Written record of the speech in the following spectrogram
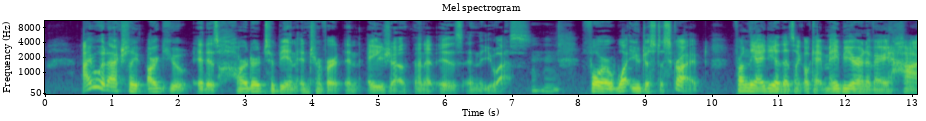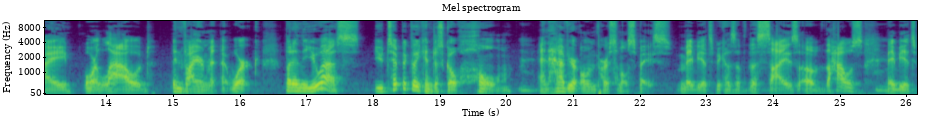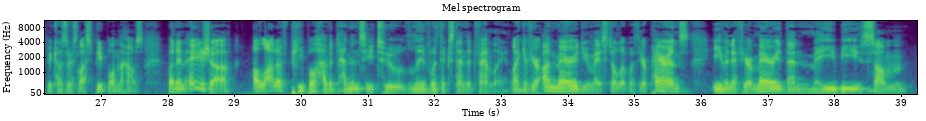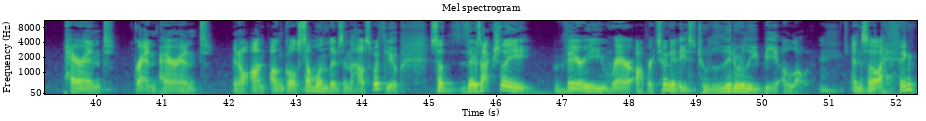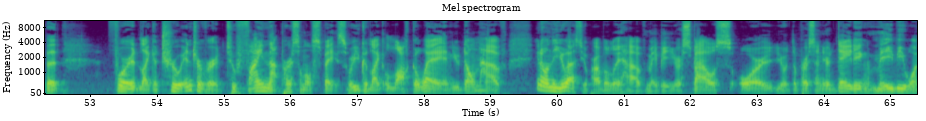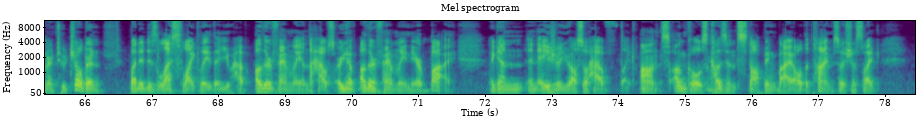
I would actually argue it is harder to be an introvert in Asia than it is in the US. Mm-hmm. For what you just described, from the idea that's like, okay, maybe you're in a very high or loud environment at work. But in the US, you typically can just go home mm-hmm and have your own personal space. Maybe it's because of the size of the house. Mm. Maybe it's because there's less people in the house. But in Asia, a lot of people have a tendency to live with extended family. Like mm-hmm. if you're unmarried, you may still live with your parents. Even if you're married, then maybe some parent, grandparent, you know, aunt, uncle, yeah. someone lives in the house with you. So there's actually very rare opportunities mm-hmm. to literally be alone. Mm-hmm. And so I think that for like a true introvert to find that personal space where you could like lock away and you don't mm-hmm. have, you know, in the US, you'll probably have maybe your spouse or your, the person you're dating, mm-hmm. maybe one or two children, but it is less likely that you have other family in the house or you have other family nearby again, in Asia, you also have like aunts, uncles, mm. cousins stopping by all the time. So it's just like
